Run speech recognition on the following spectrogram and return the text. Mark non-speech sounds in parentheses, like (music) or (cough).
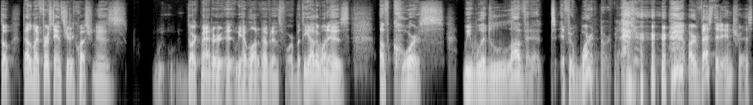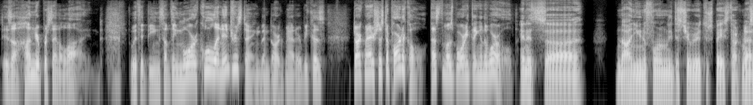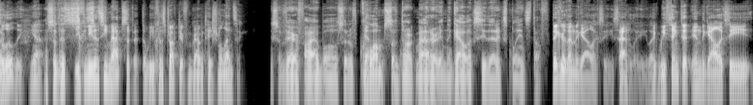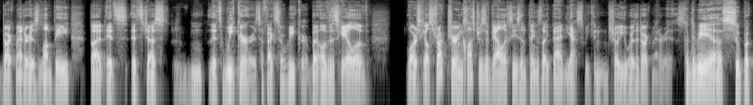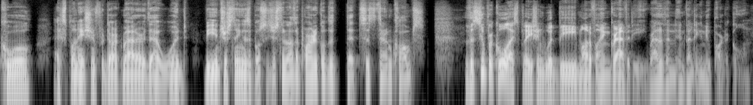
So that was my first answer to your question is dark matter uh, we have a lot of evidence for. But the other one is of course we would love it if it weren't dark (laughs) matter. Our vested interest is 100% aligned with it being something more cool and interesting than dark matter because dark matter is just a particle. That's the most boring thing in the world. And it's uh non-uniformly distributed through space, dark matter. Absolutely. Yeah. And so this You can even see maps of it that we've constructed from gravitational lensing. So verifiable sort of Yep. clumps of dark matter in the galaxy that explain stuff. Bigger than the galaxy, sadly. Like we think that in the galaxy dark matter is lumpy, but it's it's just mm, it's weaker. Its effects are weaker. But on the scale of large scale structure and clusters of galaxies and things like that, yes, we can show you where the dark matter is. Could there be a super cool explanation for dark matter that would be interesting as opposed to just another particle that, that sits there in clumps? The super cool explanation would be modifying gravity rather than inventing a new particle.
